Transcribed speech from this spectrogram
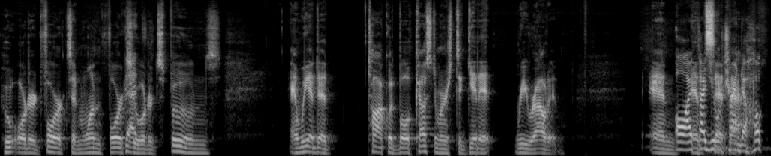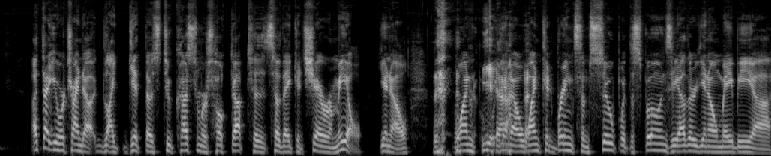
who ordered forks and one forks That's- who ordered spoons. And we had to talk with both customers to get it rerouted. And Oh, I and thought you were trying back. to hook. I thought you were trying to like get those two customers hooked up to so they could share a meal. You know, one Yeah. you know one could bring some soup with the spoons. The other, you know, maybe uh,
